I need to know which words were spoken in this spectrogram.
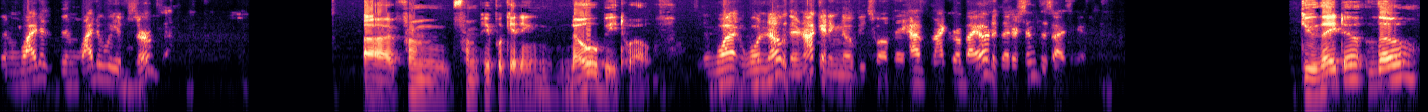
Then why did then why do we observe them? Uh, from from people getting no B12. What? Well, no, they're not getting no B12. They have microbiota that are synthesizing it. Do they do though?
